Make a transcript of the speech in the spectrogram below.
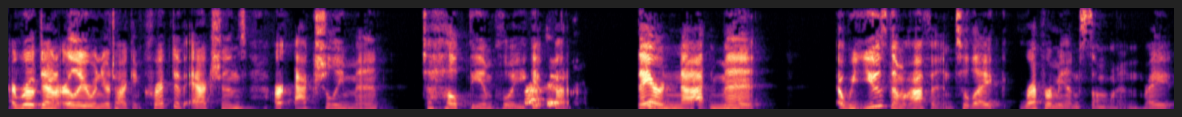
I wrote down earlier when you're talking corrective actions are actually meant to help the employee get better. They yeah. are not meant, we use them often to like reprimand someone, right?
